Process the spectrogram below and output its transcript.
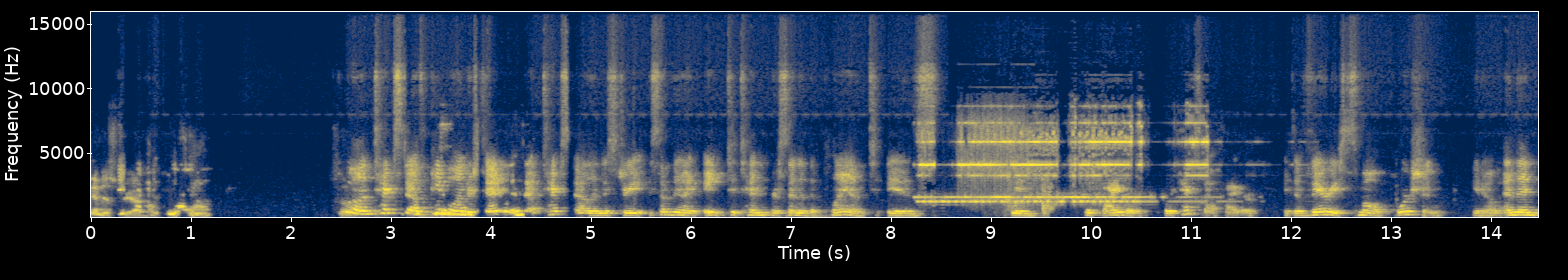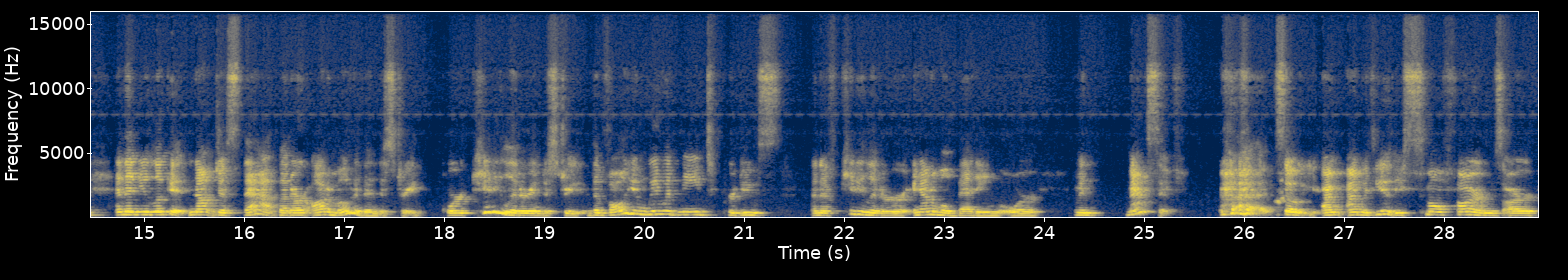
industry. Yeah. So. Well, in textiles, people understand that that textile industry, something like eight to ten percent of the plant is is the fiber or textile fiber. It's a very small portion, you know. And then and then you look at not just that, but our automotive industry or kitty litter industry. The volume we would need to produce enough kitty litter or animal bedding, or I mean, massive. so I'm I'm with you. These small farms are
